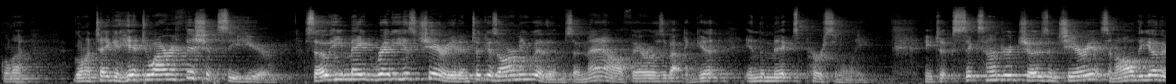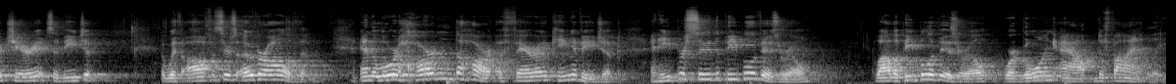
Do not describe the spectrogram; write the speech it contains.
Gonna Going to take a hit to our efficiency here. So he made ready his chariot and took his army with him. So now Pharaoh is about to get in the mix personally. He took 600 chosen chariots and all the other chariots of Egypt with officers over all of them. And the Lord hardened the heart of Pharaoh, king of Egypt, and he pursued the people of Israel, while the people of Israel were going out defiantly.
